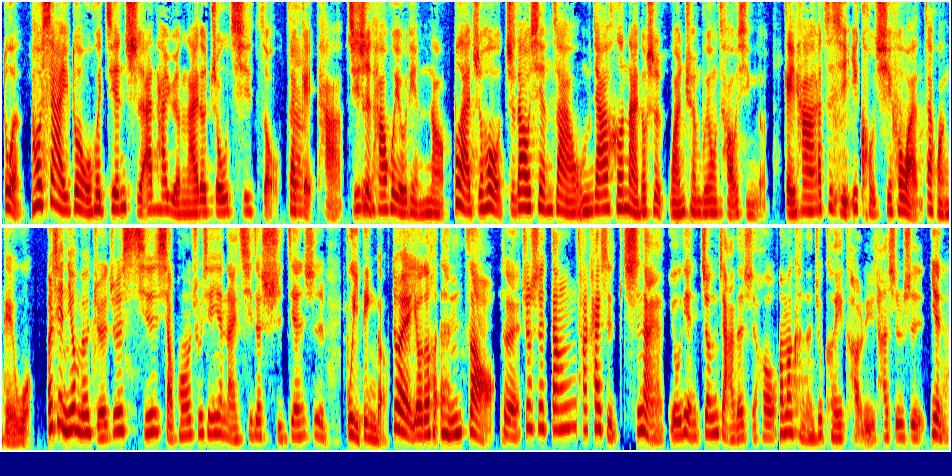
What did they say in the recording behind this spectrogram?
顿，然后下一顿我会坚持按他原来的周期走，再给他，即使他会有点闹。后来之后，直到现在，我们家喝奶都是完全不用操心的，给他他自己一口气喝完再还给我。而且你有没有觉得，就是其实小朋友出现厌奶期的时间是不一定的，对，有的很很早，对，就是当他开始吃奶有点挣扎的时候，妈妈可能就可以考虑他是不是厌奶。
